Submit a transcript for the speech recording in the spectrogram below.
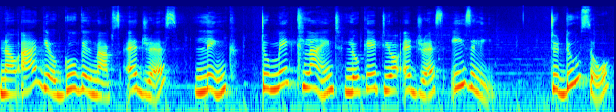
Now add your Google Maps address link to make client locate your address easily. To do so,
